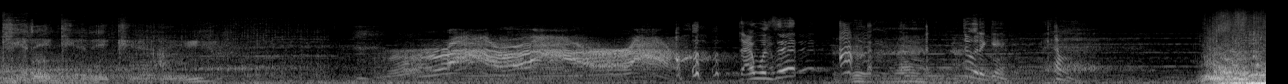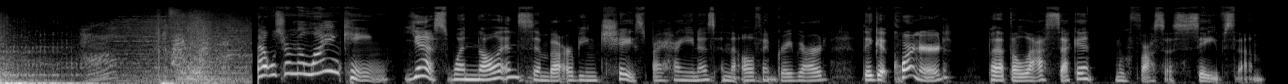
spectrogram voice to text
Kitty, kitty, kitty. That was it? Do it again. Was from The Lion King. Yes, when Nala and Simba are being chased by hyenas in the elephant graveyard, they get cornered, but at the last second, Mufasa saves them.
